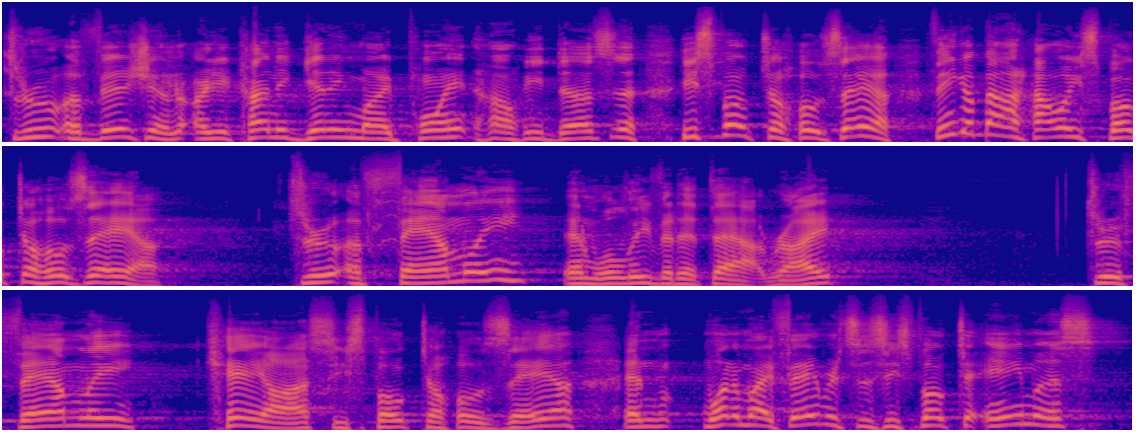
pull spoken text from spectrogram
through a vision. Are you kind of getting my point how he does it? He spoke to Hosea. Think about how he spoke to Hosea through a family, and we'll leave it at that, right? Through family chaos, he spoke to Hosea. And one of my favorites is he spoke to Amos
